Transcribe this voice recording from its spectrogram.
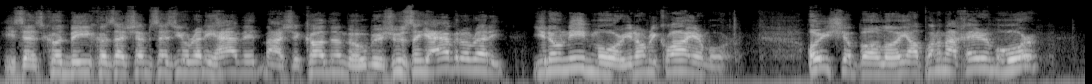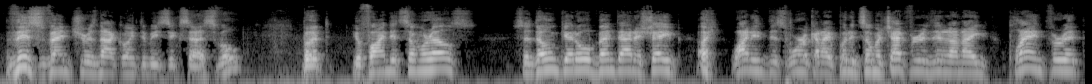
He says, could be because Hashem says you already have it. Mashikodim, say you have it already. You don't need more. You don't require more. Or this venture is not going to be successful, but you'll find it somewhere else. So don't get all bent out of shape. Why didn't this work? And I put in so much effort in it and I planned for it.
